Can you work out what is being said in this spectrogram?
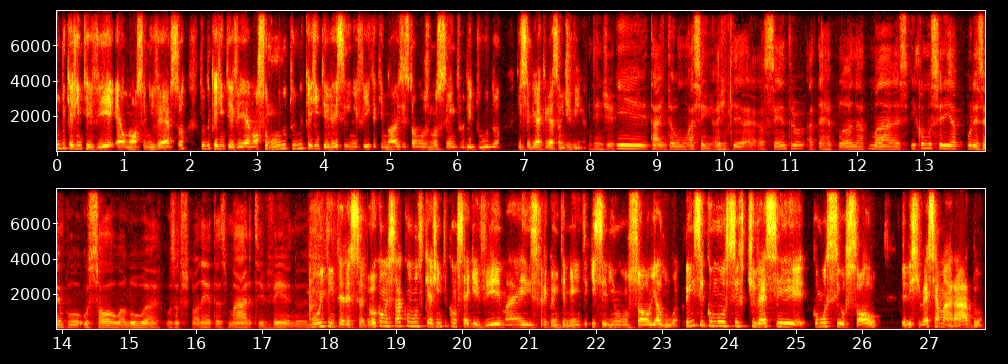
Tudo que a gente vê é o nosso universo, tudo que a gente vê é nosso mundo, tudo que a gente vê significa que nós estamos no centro de tudo, que seria a criação divina. Entendi. E tá, então assim, a gente é o centro, a Terra é plana, mas e como seria, por exemplo, o Sol, a Lua, os outros planetas, Marte, Vênus? Muito interessante. Eu vou começar com os que a gente consegue ver mais frequentemente, que seriam o Sol e a Lua. Pense como se tivesse, como se o Sol ele estivesse amarrado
